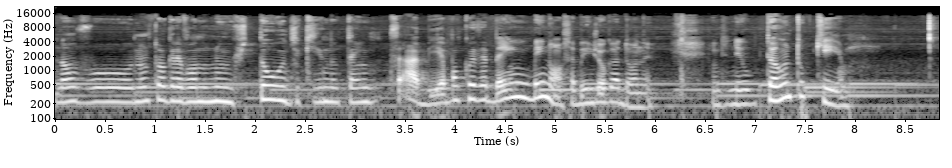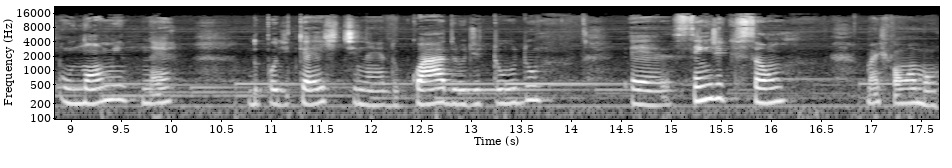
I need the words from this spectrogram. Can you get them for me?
não vou, não tô gravando num estúdio que não tem, sabe? É uma coisa bem, bem nossa, bem jogadona, entendeu? Tanto que o nome, né, do podcast, né, do quadro, de tudo, é sem dicção, mas com amor.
